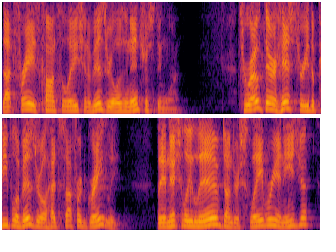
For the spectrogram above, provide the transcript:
That phrase, consolation of Israel, is an interesting one. Throughout their history, the people of Israel had suffered greatly. They initially lived under slavery in Egypt.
